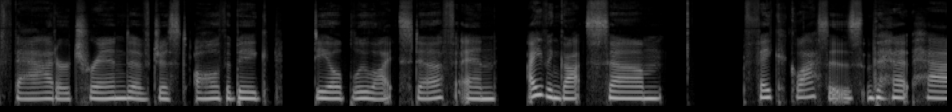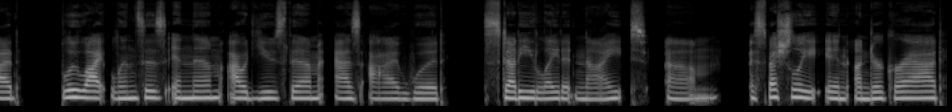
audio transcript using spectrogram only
fad or trend of just all the big deal blue light stuff. And I even got some fake glasses that had blue light lenses in them. I would use them as I would study late at night, um, especially in undergrad.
